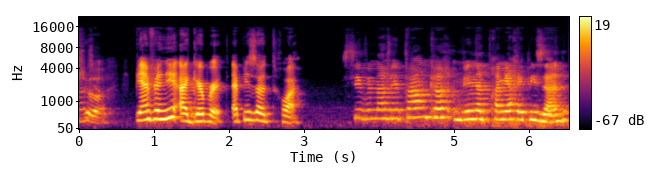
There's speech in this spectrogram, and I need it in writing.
Bonjour. Bienvenue à Gerbert, épisode 3. Si vous n'avez pas encore vu notre premier épisode,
